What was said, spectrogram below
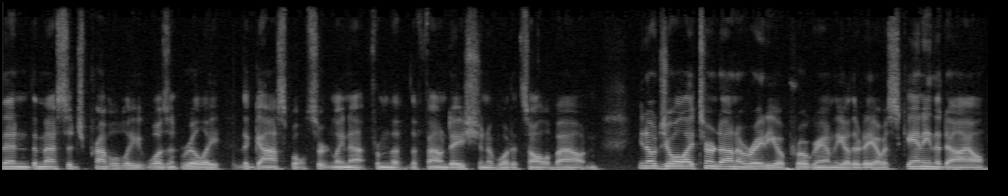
then the message probably wasn't really the gospel, certainly not from the, the foundation of what it's all about. And, you know, Joel, I turned on a radio program the other day. I was scanning the dial,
